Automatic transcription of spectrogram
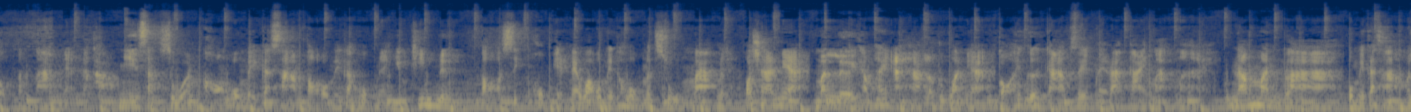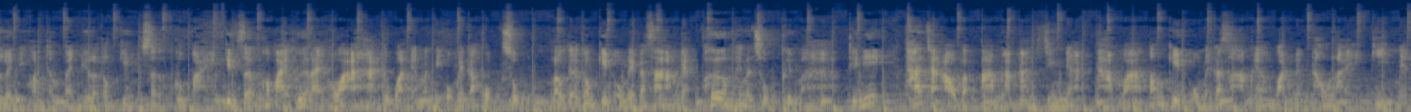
ตกต่างๆเนี่ยนะครับมีสัดส่วนของโอเมก้า3ต่อโอเมก้า6เนี่ยอยู่ที่ 1 ต่อ 16 เห็นไหมว่าโอเมก้า6มันสูงมากเลย เพราะฉะนั้นเนี่ยมันเลยทำให้อาหารเราทุกวันเนี้ยก่อให้เกิดการอักเสบในร่างกายมากมาย น้ำมันปลาโอเมก้า3มันเลยมีความจำเป็นที่เราต้องกินเสริมเข้าไป กินเสริมเข้าไปเพื่ออะไร เพราะว่าอาหารทุกวันนี้มันมีโอเมก้า6สูง เราจะต้องกินโอเมก้า3เนี่ยเพิ่มให้มันสูงขึ้นมา ทีนี้ถ้าจะเอาแบบตามหลักการจริงเนี่ยถามว่าต้องกินโอเมก้า3เนี่ยวันหนึ่งเท่าไหร่กี่เม็ด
